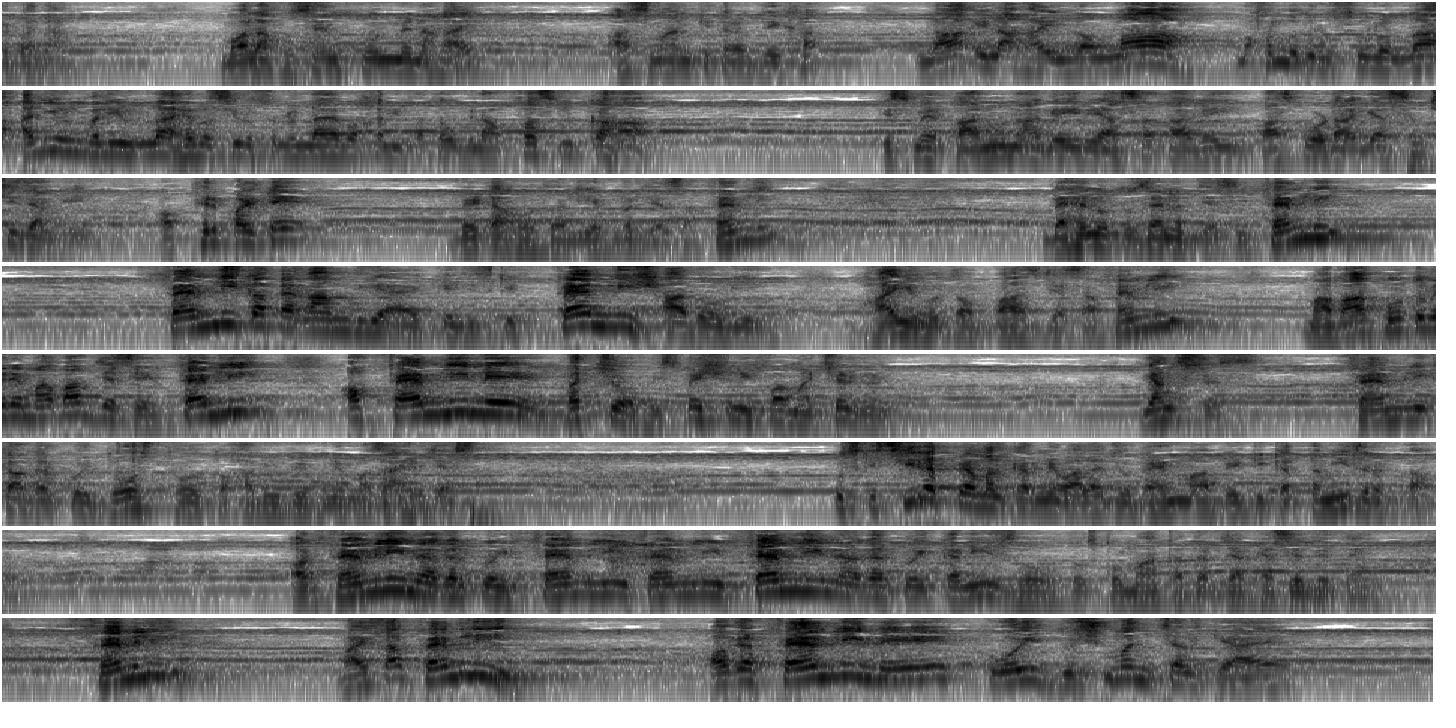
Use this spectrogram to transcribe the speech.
کربلا۔ مولا حسین خون میں نہائے، آسمان کی طرف دیکھا۔ لا الہ الا اللہ، محمد رسول اللہ، علی ولی اللہ، وسیع رسول اللہ و خلیفۃ بلا فصل کہا۔ اس میں قانون آ گئی، ریاست آ گئی، پاسپورٹ آ گیا، سب چیزیں آ گئی۔ اور پھر پلٹے، بیٹا ہو تو علی اکبر جیسا۔ فیملی بہن ہو تو زینب جیسی۔ فیملی فیملی کا پیغام دیا ہے کہ جس کی فیملی شاد ہوگی، بھائی ہو تو عباس جیسا۔ فیملی ماں باپ ہوں تو میرے ماں باپ جیسے فیملی اور فیملی میں بچوں specially for my children youngsters family کا اگر کوئی دوست ہو تو حبیب ابن مظاہر جیسا. اس کی سیرت پہ عمل کرنے والا جو بہن ماں بیٹی کا تمیز رکھتا ہو. اور فیملی میں اگر کوئی فیملی فیملی فیملی میں اگر کوئی کنیز ہو تو اس کو ماں کا درجہ کیسے دیتے ہیں؟ فیملی بھائی صاحب فیملی اور اگر فیملی میں کوئی دشمن چل کے آئے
